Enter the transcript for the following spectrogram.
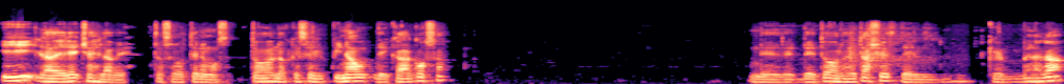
Y la derecha es la B. Entonces vos tenemos todo lo que es el pinout de cada cosa. De, todos los detalles del que ven acá.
